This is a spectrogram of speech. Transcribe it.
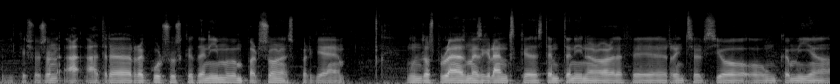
i que això són altres recursos que tenim en persones, perquè un dels problemes més grans que estem tenint a l'hora de fer reinserció o un camí a,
